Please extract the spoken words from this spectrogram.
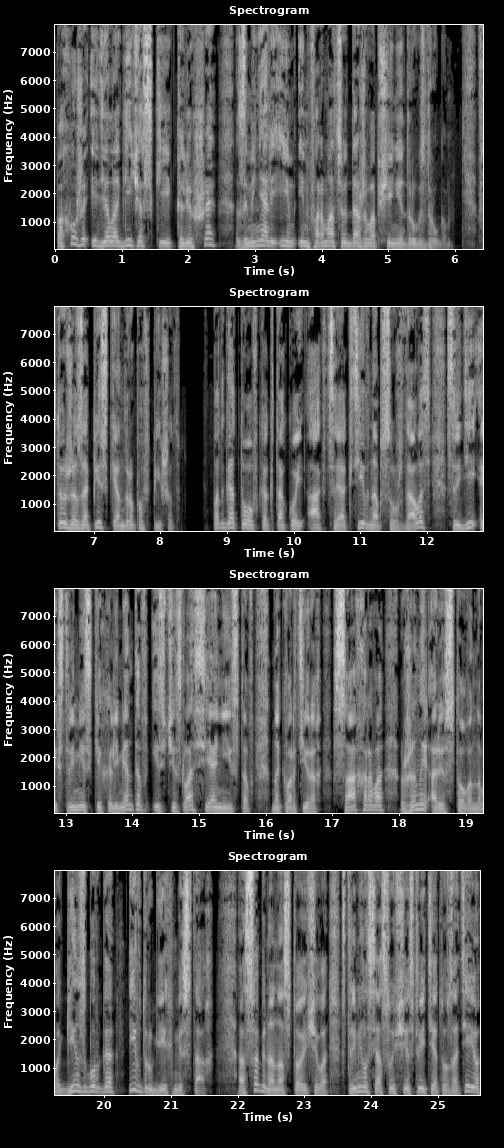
Похоже, идеологические клише заменяли им информацию даже в общении друг с другом. В той же записке Андропов пишет Подготовка к такой акции активно обсуждалась среди экстремистских элементов из числа сионистов на квартирах Сахарова, жены арестованного Гинзбурга и в других местах. Особенно настойчиво стремился осуществить эту затею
